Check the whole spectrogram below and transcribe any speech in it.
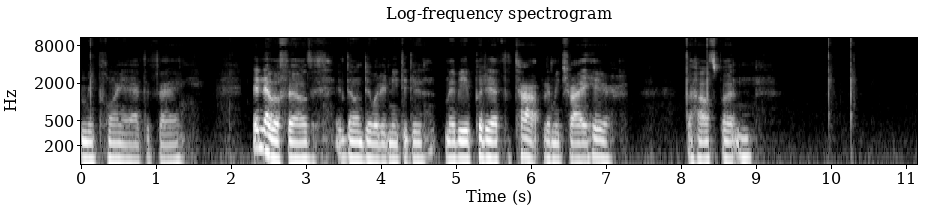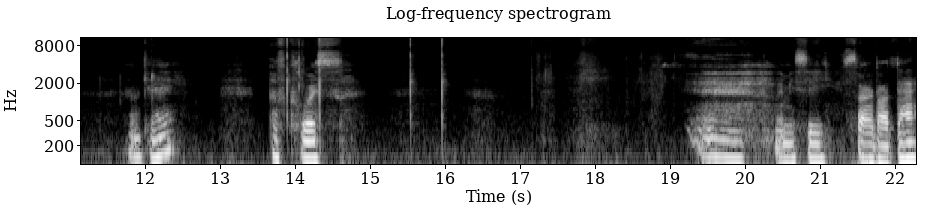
Let me point it at the thing. It never fails. It don't do what it need to do. Maybe put it at the top. Let me try it here. The house button. Okay. Of course. Let me see. Sorry about that.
